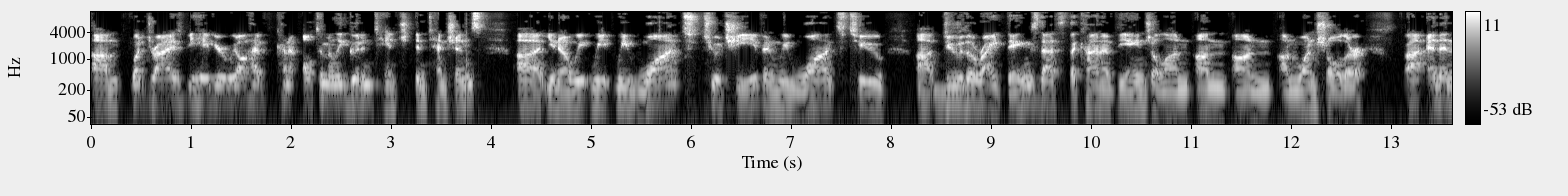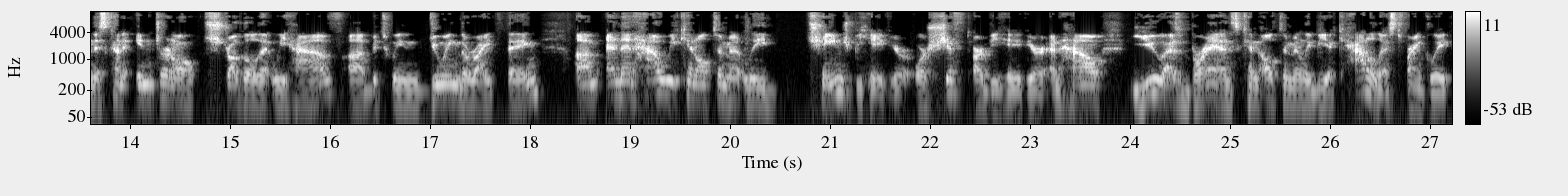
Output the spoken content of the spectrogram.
um, what drives behavior. We all have kind of ultimately good inten intentions. Uh, you know, we, we we want to achieve and we want to uh, do the right things. That's the kind of the angel on on on on one shoulder. Uh, and then this kind of internal struggle that we have uh, between doing the right thing um, and then how we can ultimately change behavior or shift our behavior and how you as brands can ultimately be a catalyst, frankly,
